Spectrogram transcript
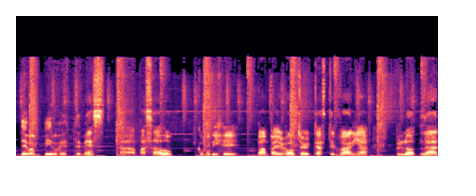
de vampiros este mes ah, pasado. Como dije, Vampire Hunter, Castlevania, Bloodlad.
